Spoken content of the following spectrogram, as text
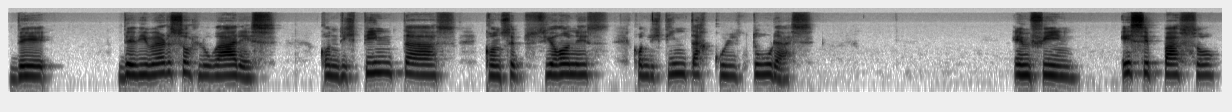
de, de diversos lugares, con distintas concepciones, con distintas culturas. En fin, ese paso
